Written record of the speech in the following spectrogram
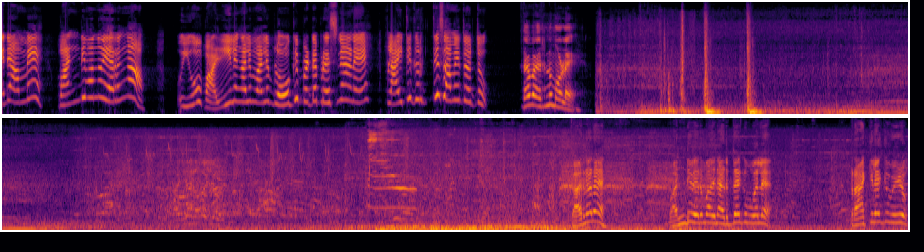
എന്റെ അമ്മേ വണ്ടി വന്നു ഇറങ്ങാം. അയ്യോ വഴിയിലെങ്ങാലും വല്ല ബ്ലോക്കിൽ പെട്ട പ്രശ്നാണേ. ഫ്ലൈറ്റ് കൃത്യസമയത്ത് എത്തും. വരുന്നു മോളെ. കാരണരെ വണ്ടി വരുമ്പോ അതിനടുത്തേക്ക് പോലെ. ട്രാക്കിലേക്ക് വീഴും.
